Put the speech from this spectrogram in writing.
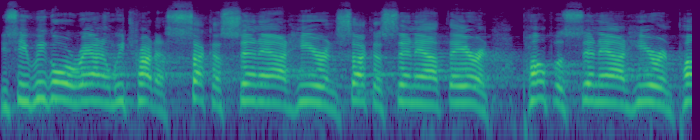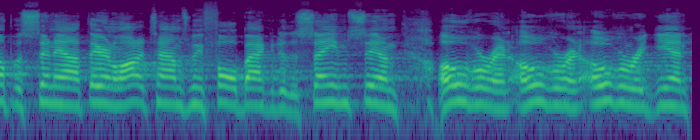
You see, we go around and we try to suck a sin out here and suck a sin out there and pump a sin out here and pump a sin out there. And a lot of times we fall back into the same sin over and over and over again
